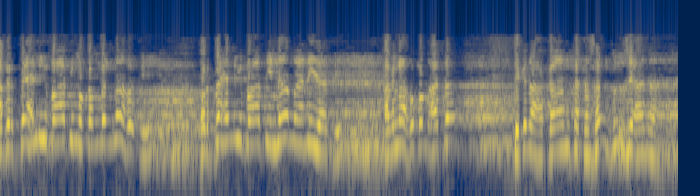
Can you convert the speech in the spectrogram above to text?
اگر پہلی بات ہی مکمل نہ ہوتی اور پہلی بات ہی نہ مانی جاتی، اگلا حکم آتا، لیکن حکام کا تسلسل سے آنا۔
